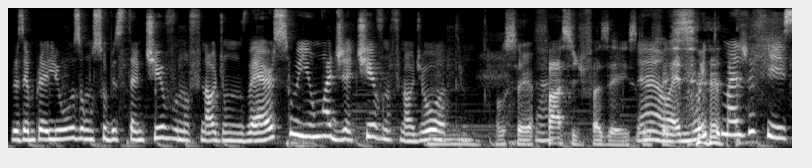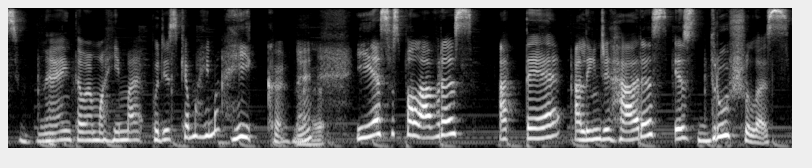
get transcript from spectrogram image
Por exemplo, ele usa um substantivo no final de um verso e um adjetivo no final de outro. Hum, ou seja, é, é fácil de fazer isso. Não, é muito mais difícil, né? Então é uma rima, por isso que é uma rima rica, né? Uhum. E essas palavras até, além de raras, esdrúxulas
